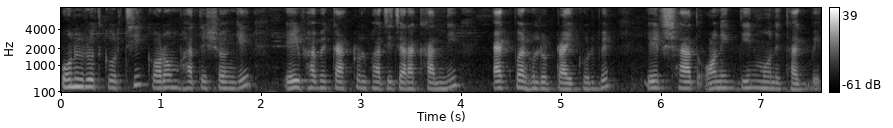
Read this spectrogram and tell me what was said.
অনুরোধ করছি, গরম ভাতের সঙ্গে এইভাবে কাঁকরোল ভাজি যারা খাননি, একবার হলেও ট্রাই করবেন। এর স্বাদ অনেক দিন মনে থাকবে।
